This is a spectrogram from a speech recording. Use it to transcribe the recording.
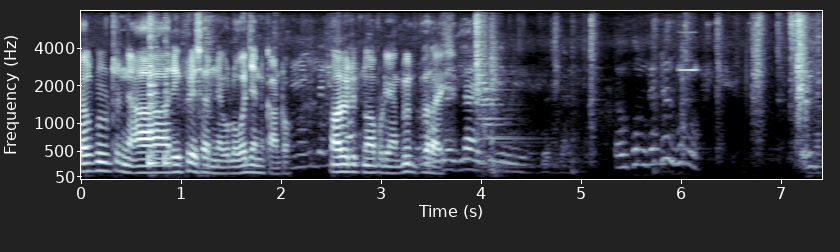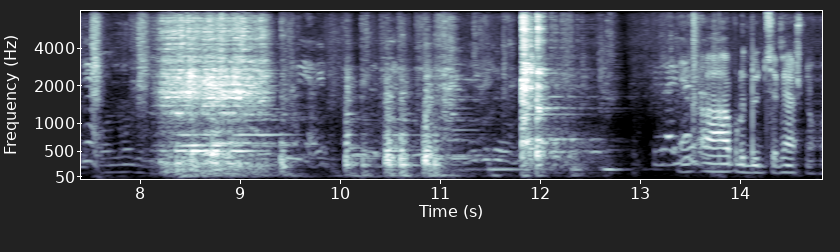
કેલ્ક્યુલેટર ને આ રિફ્રેશર ને ઓલો વજન કાંટો. આવી રીતનું આપણે દૂધ ભરાય છે. આ આપણું દૂધ છે ભેંસનું.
